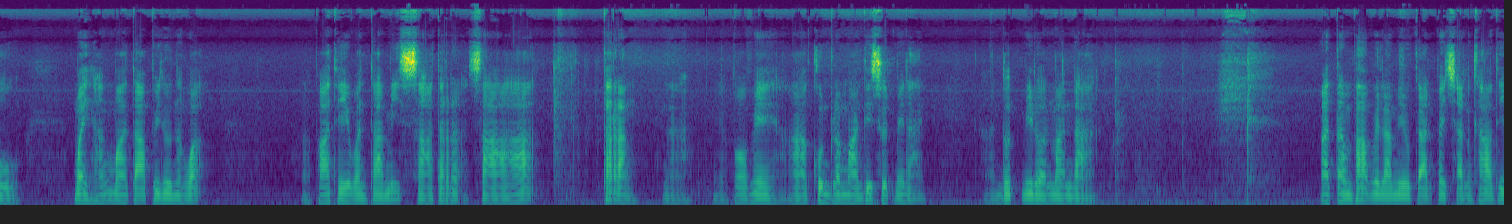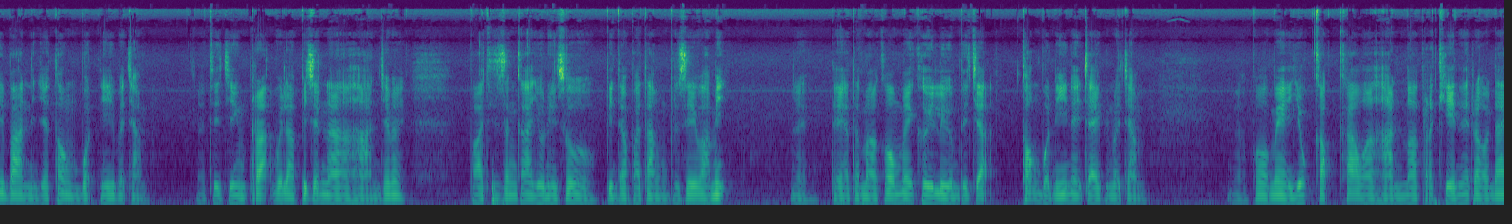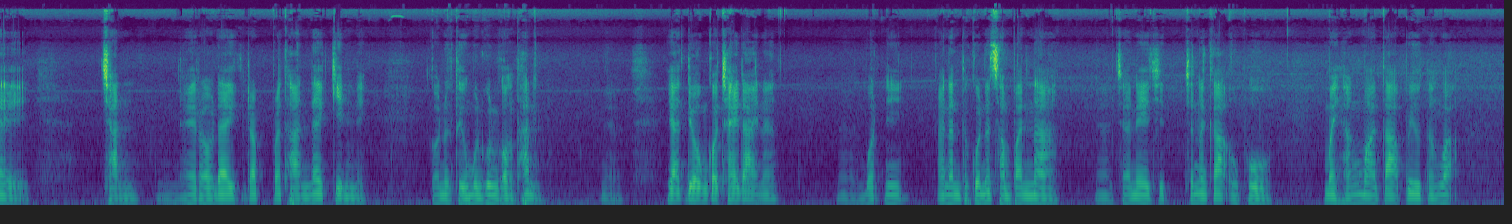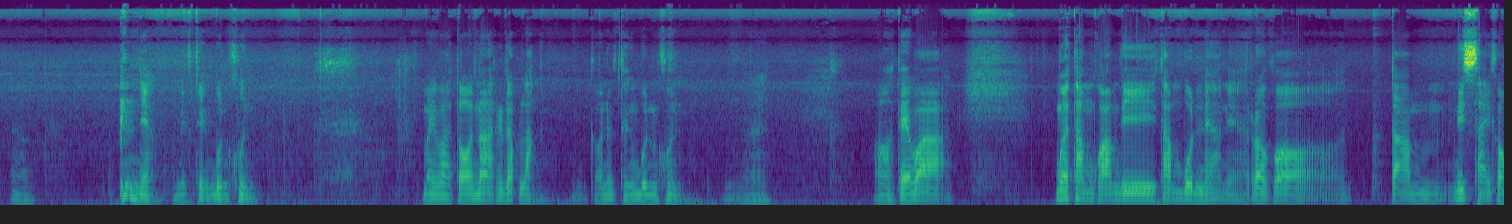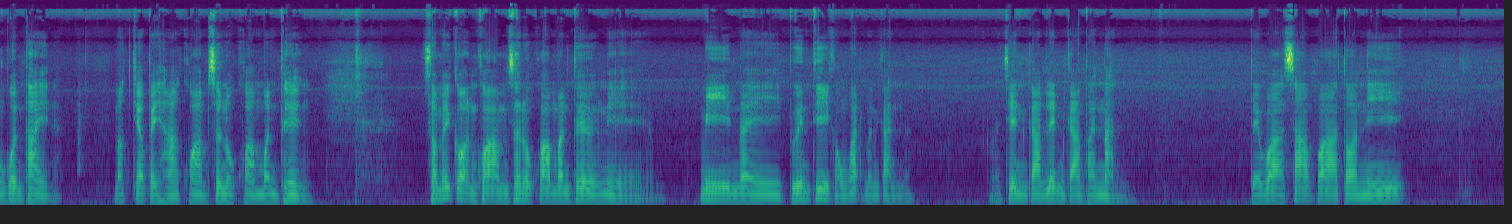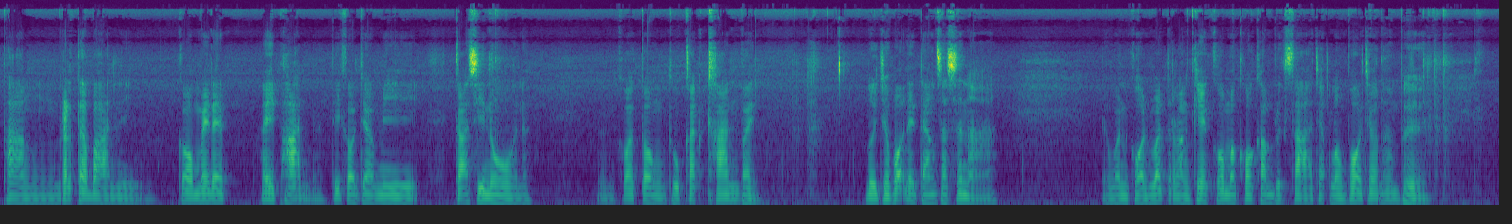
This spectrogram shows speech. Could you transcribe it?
ไม่หังมาตาปิดูนังวะปาเทวันตามิสาทระสาทรังนะ พ่อแม่หาคุณประมาณที่สุดไม่ได้ ดุดมีโดนมารดาอาตมภาพเวลามีโอกาสไปฉันข้าวที่บ้านนี่จะท่องบทนี้ประจำที่จริงๆพระเวลาพิจารณาอาหารใช่ไหมปาทิสังกายโยนิโซปินตาปะตังปริเซวามิ แต่อาตมาก็ไม่เคยลืมที่จะท่องบทนี้ในใจเป็นประจำพ่อแม่ยกกับข้าวอาหารมาประเคนให้เราได้ฉันให้เราได้รับประทานได้กินนี่ก็นึกถึงบุญคุณของท่านนะ ญาติโยมก็ใช้ได้นะบทนี้อนันตกุณสัมปันนาอ่าชะเนจิตชนกาอุโภไม่หังมาตาปิวตังวะเนี่ยนึกถึงบุญคุณ ไม่ว่าต่อหน้าหรือรับหลัง ก็นึกถึงบุญคุณอ๋อแต่ว่าเมื่อทำความดีทำบุญแล้วเนี่ยเราก็ตามนิสัยของคนไทยนะมักจะไปหาความสนุกความบันเทิง สมัยก่อนความสนุกความบันเทิงนี่มีในพื้นที่ของวัดเหมือนกันนะเช่นการเล่นการพนัน แต่ว่าทราบว่าตอนนี้ทางรัฐบาลนี่ก็ไม่ได้ให้ผ่านนะที่เขาจะมีคาสิโนนะก็ต้องถูกคัดค้านไป โดยเฉพาะในทางศาสนา วันก่อนวัดรังแคบเข้ามาขอคำปรึกษาจากหลวงพ่อเจ้าหน้าอำเภอ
